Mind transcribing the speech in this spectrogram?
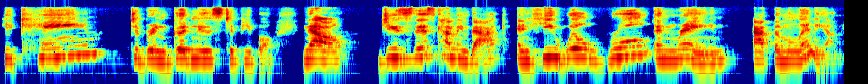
He came to bring good news to people. Now, Jesus is coming back and he will rule and reign at the millennium.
